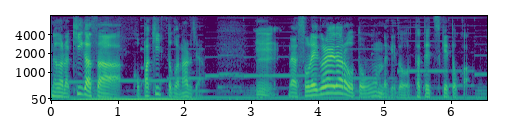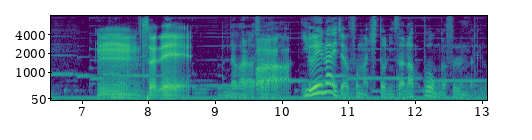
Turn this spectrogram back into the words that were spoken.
だから木がさこうパキッとかなるじゃんだかうん。らそれぐらいだろうと思うんだけど立て付けとかうん、そうやね。だからあさ言えないじゃんそんな人にさラップ音がするんだけど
